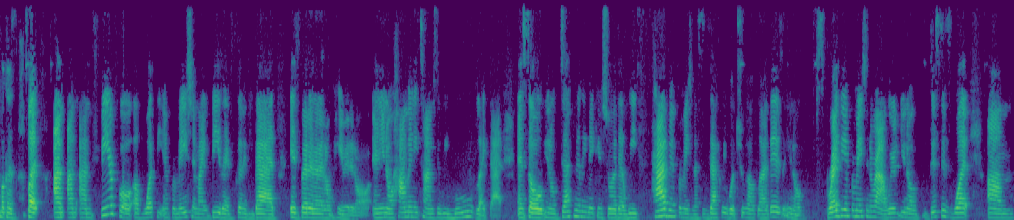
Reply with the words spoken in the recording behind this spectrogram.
because but I'm I'm I'm fearful of what the information might be that's going to be bad. It's better that I don't hear it at all. And you know, how many times do we move like that? And so, you know, definitely making sure that we have information. That's exactly what True Health Live is. You know, spread the information around. Where you know, this is what um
